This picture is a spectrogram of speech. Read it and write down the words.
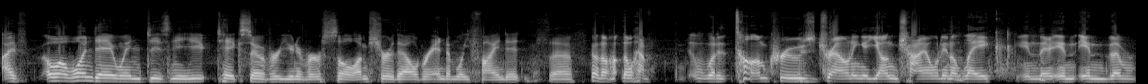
I've well, one day when Disney takes over Universal, I'm sure they'll randomly find it. So No, they'll, they'll have what is Tom Cruise drowning a young child in a lake in their in, in the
